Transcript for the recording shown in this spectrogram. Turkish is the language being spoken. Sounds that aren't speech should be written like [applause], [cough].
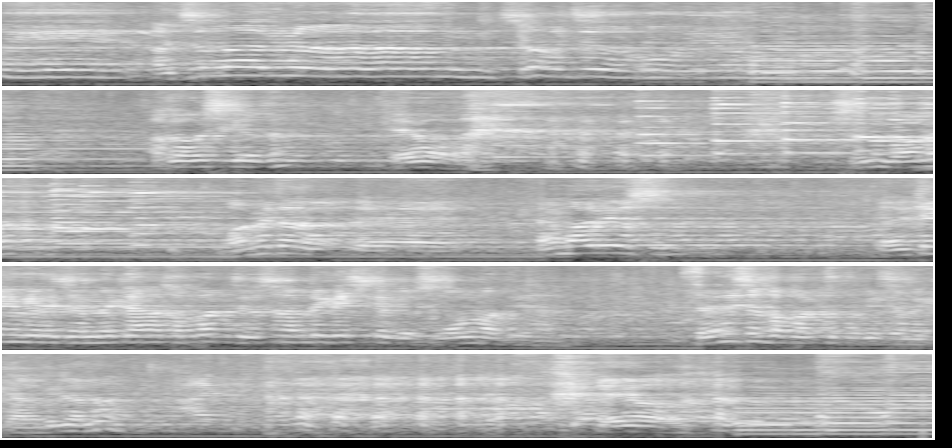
hani acıların çocuğuyum Aga hoş geldin. Eyvallah. [laughs] Şimdi Muhammed, Muhammed Aga e, hem arıyorsun, erken geleceğim mekanı kapat diyorsun hem de geç geliyorsun. Olmadı yani. Senin için kapattık bu gece mekanı biliyorsun değil mi? Aynen. [laughs] Eyvallah.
